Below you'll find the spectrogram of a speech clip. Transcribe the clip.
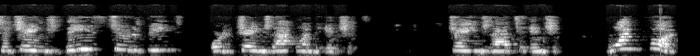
to change these two to feet or to change that one to inches? Change that to inches. One foot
